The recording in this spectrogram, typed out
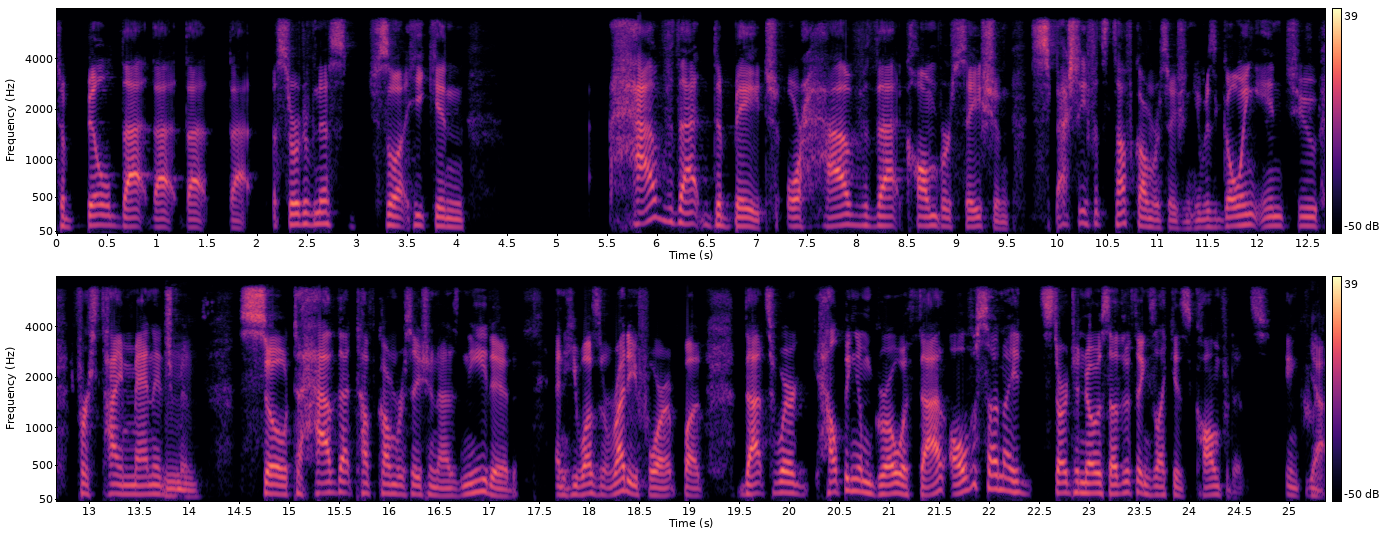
to build that that that that assertiveness so that he can have that debate or have that conversation, especially if it's a tough conversation. He was going into first time management. Mm. So to have that tough conversation as needed, and he wasn't ready for it, but that's where helping him grow with that, all of a sudden I start to notice other things like his confidence increase. Yeah.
